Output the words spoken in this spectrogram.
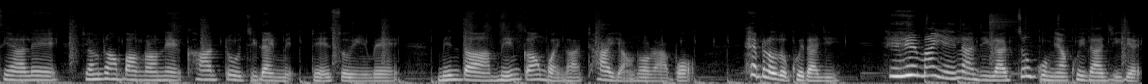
ဆရာလဲရောင်တောင်ပေါင်တောင်နဲ့ခါတို့ကြည့်လိုက်မယ်တဲ့ဆိုရင်ပဲမင်းသားမင်းကောင်းပွိုင်ကထရောင်တော့တာပေါ့ဟဲ့ဘလို့တော့ခွေသားကြီးဟေးဟေးမရင်လာကြည်လားကျုပ်ကိုများခွေသားကြီးတဲ့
